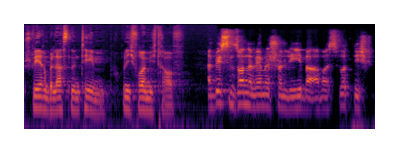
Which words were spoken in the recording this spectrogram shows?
schweren, belastenden Themen. Und ich freue mich drauf. Ein bisschen Sonne wäre mir schon lieber, aber es wird nicht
